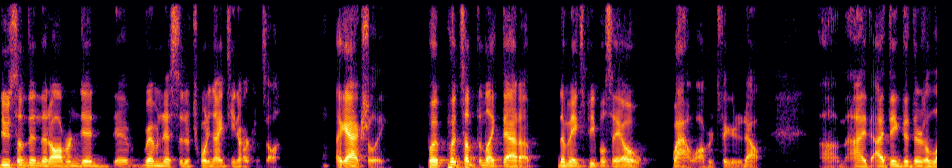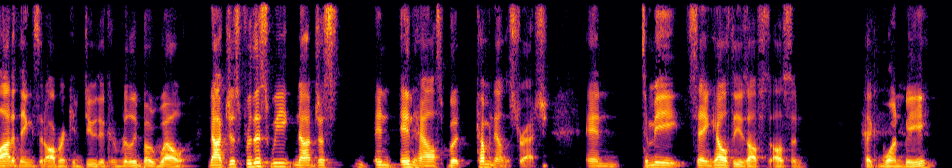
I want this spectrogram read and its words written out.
Do something that Auburn did, uh, reminiscent of 2019 Arkansas. Like actually, put put something like that up that makes people say, "Oh, wow, Auburn's figured it out." Um, I, I think that there's a lot of things that Auburn can do that could really bode well, not just for this week, not just in in house, but coming down the stretch. And to me, staying healthy is also, like one B,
